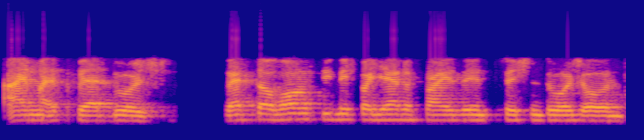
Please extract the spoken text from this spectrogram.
einmal quer durch. Restaurants, die nicht barrierefrei sind, zwischendurch und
